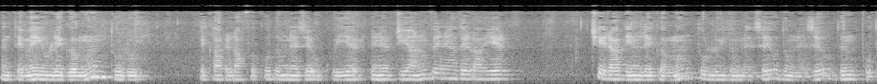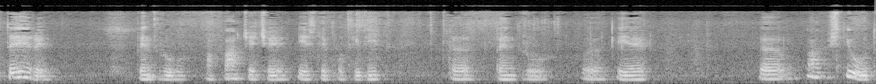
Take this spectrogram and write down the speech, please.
în temeiul legământului pe care l-a făcut Dumnezeu cu el. Energia nu venea de la el, ci era din legământul lui Dumnezeu, Dumnezeu dând putere pentru a face ce este potrivit uh, pentru uh, el. Uh, a știut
